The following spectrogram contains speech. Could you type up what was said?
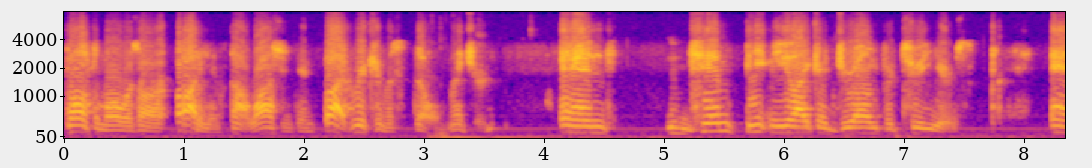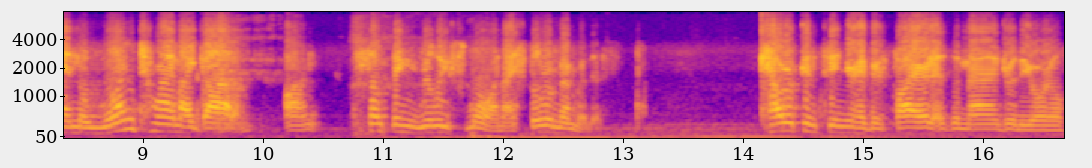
Baltimore was our audience, not Washington. But Richard was still Richard. And Tim beat me like a drum for two years. And the one time I got him on something really small, and I still remember this. Cal Ripken Sr. had been fired as the manager of the Orioles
